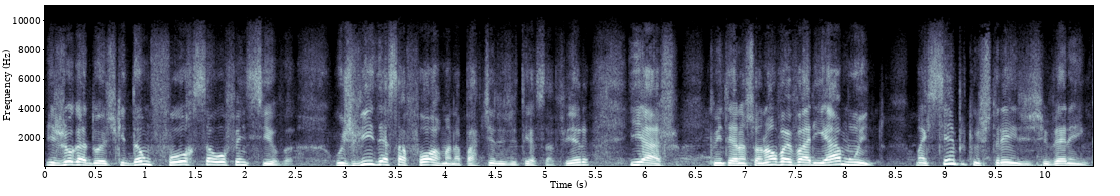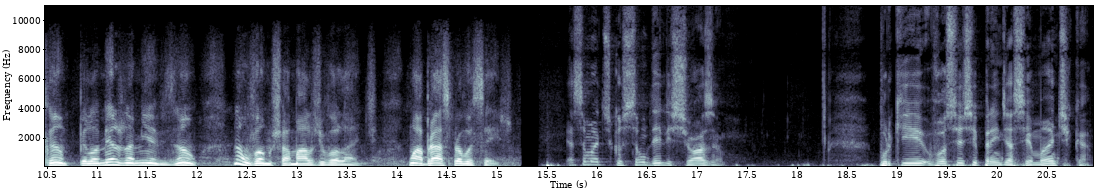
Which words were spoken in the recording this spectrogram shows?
e jogadores que dão força ofensiva. Os vi dessa forma na partida de terça-feira e acho que o Internacional vai variar muito. Mas sempre que os três estiverem em campo, pelo menos na minha visão, não vamos chamá-los de volante. Um abraço para vocês. Essa é uma discussão deliciosa, porque você se prende à semântica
